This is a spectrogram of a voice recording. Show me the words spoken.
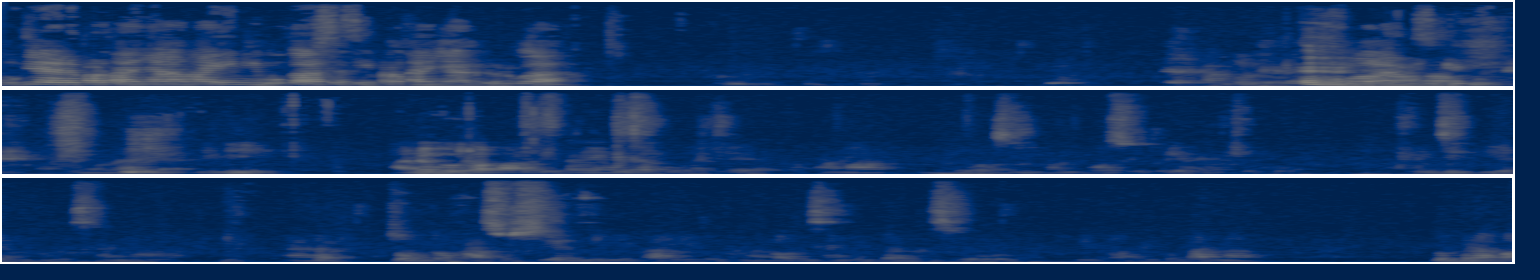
mungkin ada pertanyaan lain dibuka sesi pertanyaan kedua. Boleh Mas Om. sebenarnya jadi ada beberapa artikel yang udah aku baca ya. Pertama The Washington Post itu yang cukup rigid dia menuliskan bahwa ada contoh kasus yang di Italia itu kenapa bisa nyebar ke seluruh Italia itu? Karena beberapa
